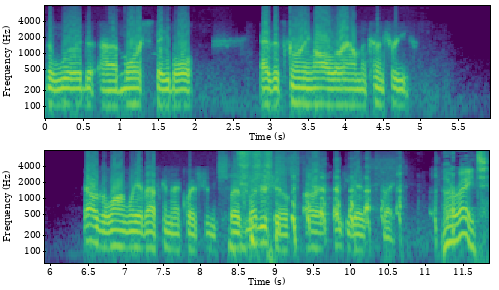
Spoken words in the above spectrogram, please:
the wood uh, more stable as it's going all around the country? That was a long way of asking that question, but love your show. All right, thank you guys. Bye. All right.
